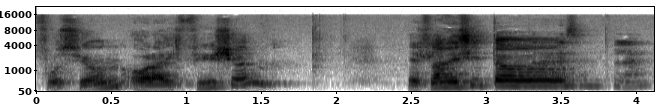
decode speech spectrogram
fusión Orai Fusion. El flanecito. vez el plan.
